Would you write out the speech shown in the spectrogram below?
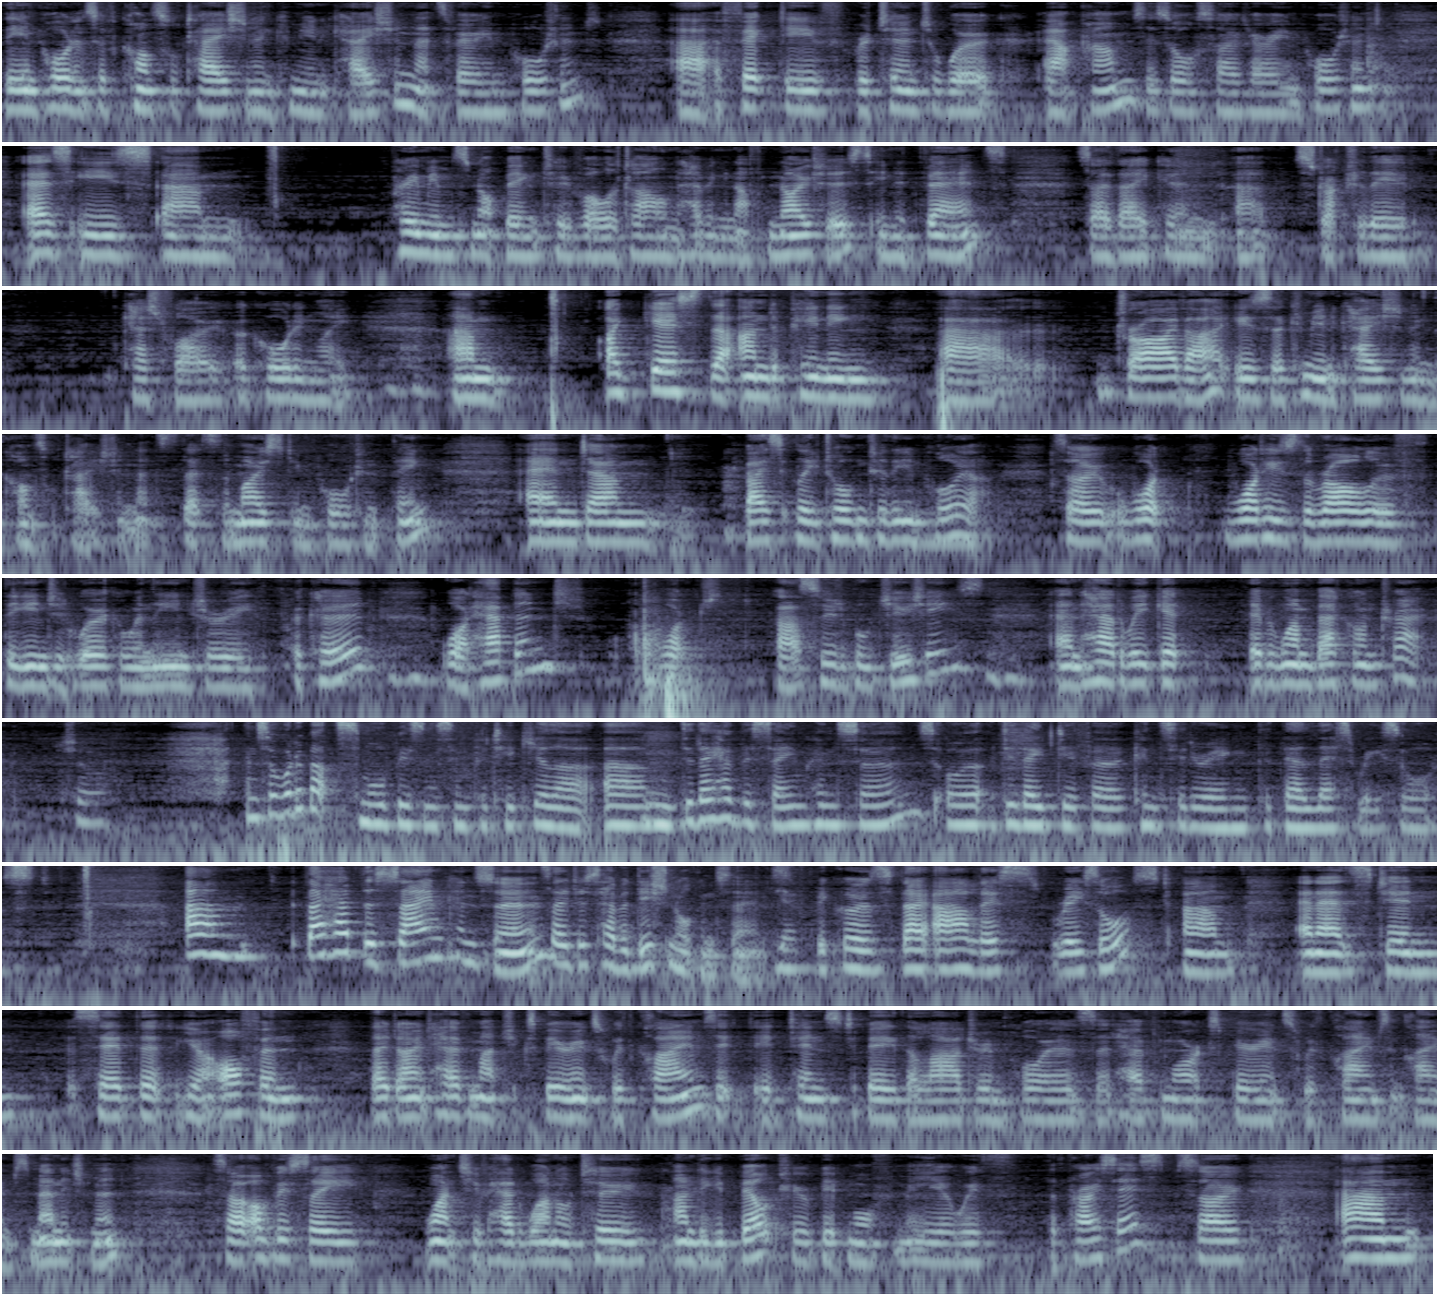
the importance of consultation and communication, that's very important. Uh, effective return to work outcomes is also very important, as is um, premiums not being too volatile and having enough notice in advance so they can uh, structure their cash flow accordingly. Um, I guess the underpinning uh, driver is the communication and consultation. That's that's the most important thing, and um, basically talking to the employer. So what what is the role of the injured worker when the injury occurred, mm -hmm. what happened, what are suitable duties, mm -hmm. and how do we get everyone back on track. Sure. And so, what about small business in particular? Um, mm. Do they have the same concerns, or do they differ considering that they're less resourced? Um, they have the same concerns, they just have additional concerns yeah. because they are less resourced. Um, and as Jen said that you know often they don't have much experience with claims. It, it tends to be the larger employers that have more experience with claims and claims management. So obviously, once you've had one or two under your belt, you're a bit more familiar with the process. So um,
